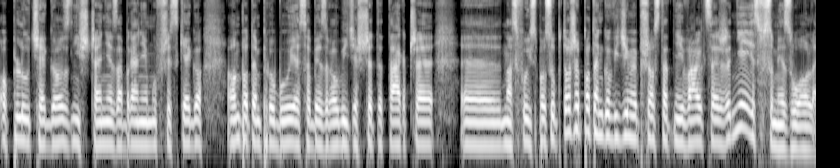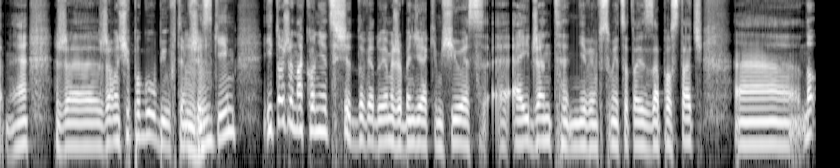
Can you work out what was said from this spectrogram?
oplucie go, zniszczenie, zabranie mu wszystkiego, on potem próbuje sobie zrobić jeszcze te tarcze e, na swój sposób. To, że potem go widzimy przy ostatniej walce, że nie jest w sumie złolem, nie? Że, że on się pogubił w tym mhm. wszystkim i to, że na koniec się dowiadujemy, że będzie jakimś US agent, nie wiem w sumie co to jest za postać. E, no,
